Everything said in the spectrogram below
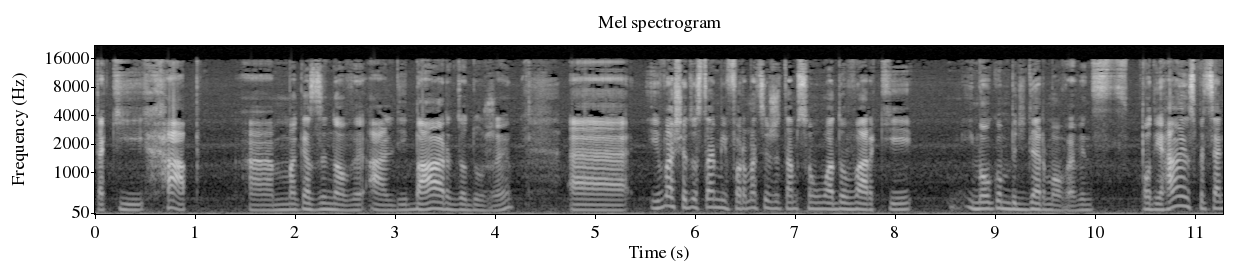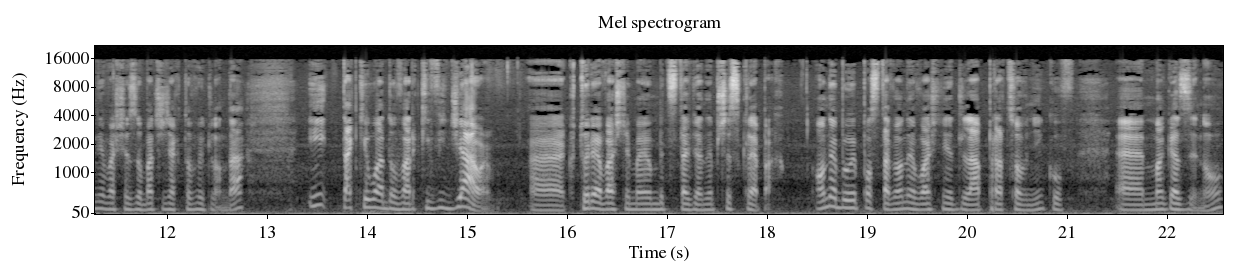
taki hub e, magazynowy Aldi, bardzo duży. E, I właśnie dostałem informację, że tam są ładowarki i mogą być darmowe, więc podjechałem specjalnie właśnie zobaczyć, jak to wygląda i takie ładowarki widziałem, e, które właśnie mają być stawiane przy sklepach. One były postawione właśnie dla pracowników e, magazynu.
